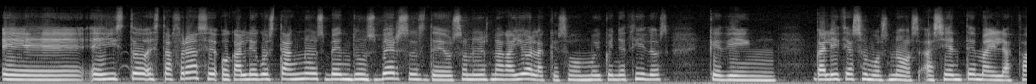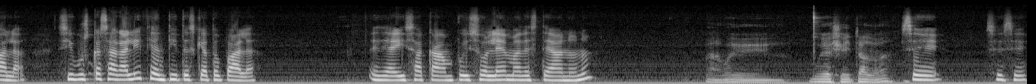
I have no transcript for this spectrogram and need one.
eh, e isto, esta frase o galego está nos ven duns versos de Os sonhos na gaiola que son moi coñecidos que din Galicia somos nós, a xente maila fala. Si buscas a Galicia en ti tes que atopala. E de aí sacan pois o lema deste ano, non? Ah, moi moi axeitado, eh? Sí, sí, sí.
